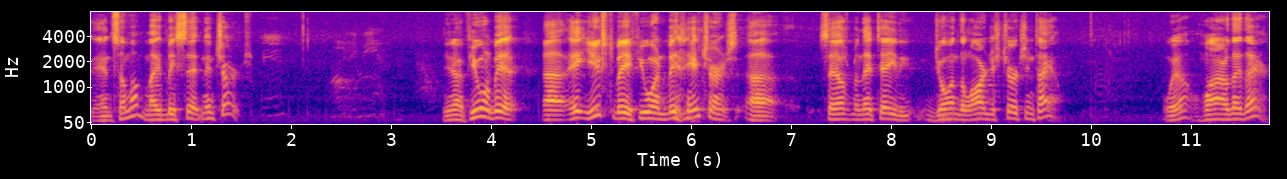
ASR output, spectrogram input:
Amen. And some of them may be sitting in church. You know, if you want to be, a, uh, it used to be if you want to be an insurance uh, salesman, they tell you to join the largest church in town. Well, why are they there?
